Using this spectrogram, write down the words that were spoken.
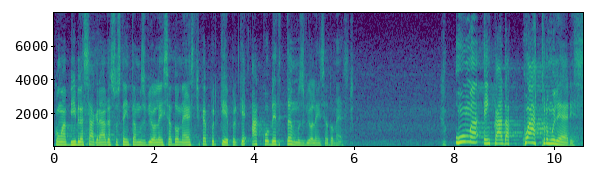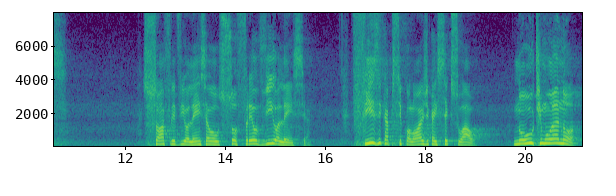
com a Bíblia Sagrada sustentamos violência doméstica, por quê? Porque acobertamos violência doméstica. Uma em cada quatro mulheres sofre violência ou sofreu violência física, psicológica e sexual no último ano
